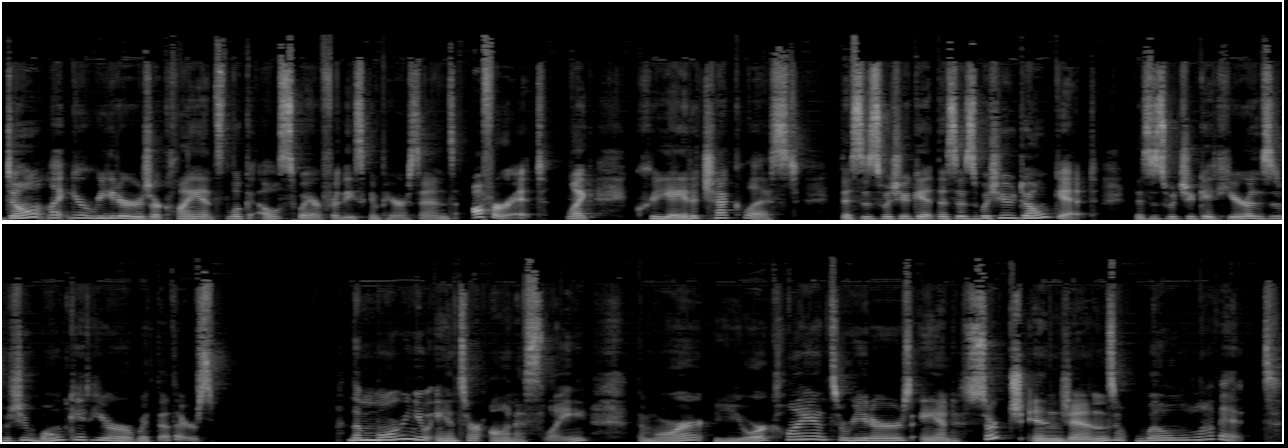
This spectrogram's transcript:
Don't let your readers or clients look elsewhere for these comparisons. Offer it. Like create a checklist. This is what you get. This is what you don't get. This is what you get here. This is what you won't get here or with others. The more you answer honestly, the more your clients, readers, and search engines will love it.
